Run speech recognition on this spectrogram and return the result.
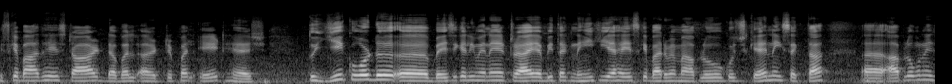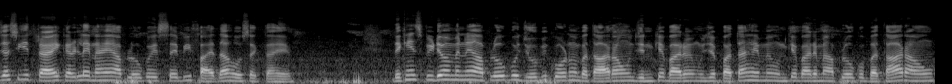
इसके बाद है star double triple eight hash तो ये कोड बेसिकली मैंने ट्राई अभी तक नहीं किया है, इसके बारे में मैं आप लोगों को कुछ कह नहीं सकता। आप लोगों ने जस्ट ये ट्राई कर लेना है, आप लोगों को इससे भी फ़ायदा हो सकता है। देखें इस वीडियो में मैंने आप लोगों को जो भी कोड मैं बता रहा हूँ, जिनके बारे में मुझे पता है, मैं उनके बारे में आप लोगों को बता रहा हूँ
